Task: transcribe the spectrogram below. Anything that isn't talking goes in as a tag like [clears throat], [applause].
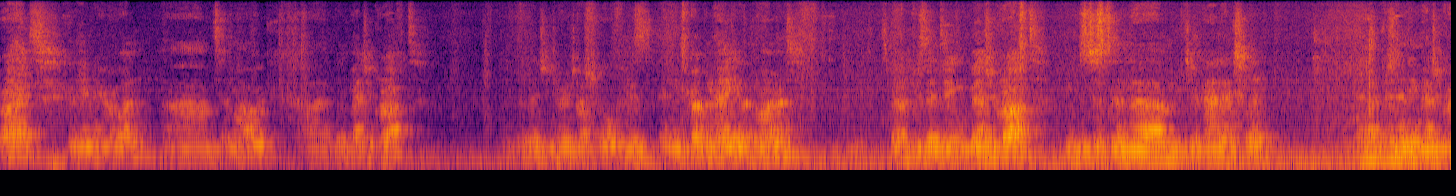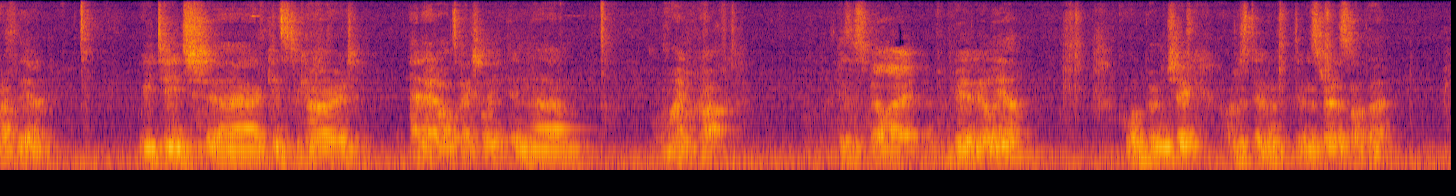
Right, good evening everyone. Um, Tim Marwick uh, with Magikcraft, the legendary Josh Wulf, who's in Copenhagen at the moment. It's about presenting Magikcraft. He was just in um, Japan actually, uh, presenting Magikcraft there. We teach uh, kids to code, and adults actually, in um, Minecraft. Here's a spell I prepared earlier called Boomchick. I'll just dem demonstrate, it's not the,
